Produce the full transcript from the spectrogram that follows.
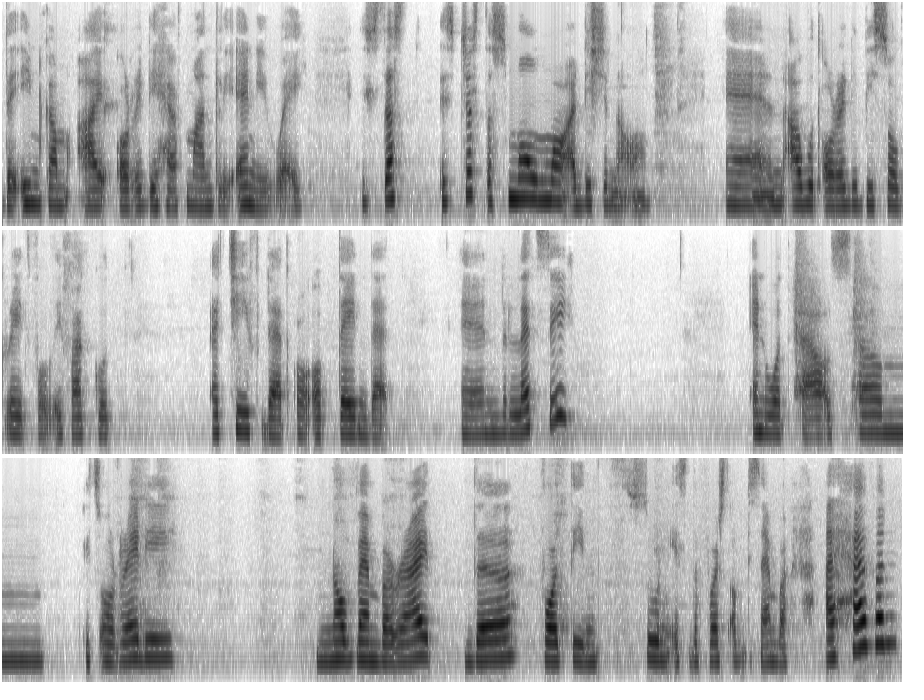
the income I already have monthly anyway. It's just it's just a small more additional and I would already be so grateful if I could achieve that or obtain that. And let's see. And what else? Um, it's already November, right? The 14th. Soon is the 1st of December. I haven't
